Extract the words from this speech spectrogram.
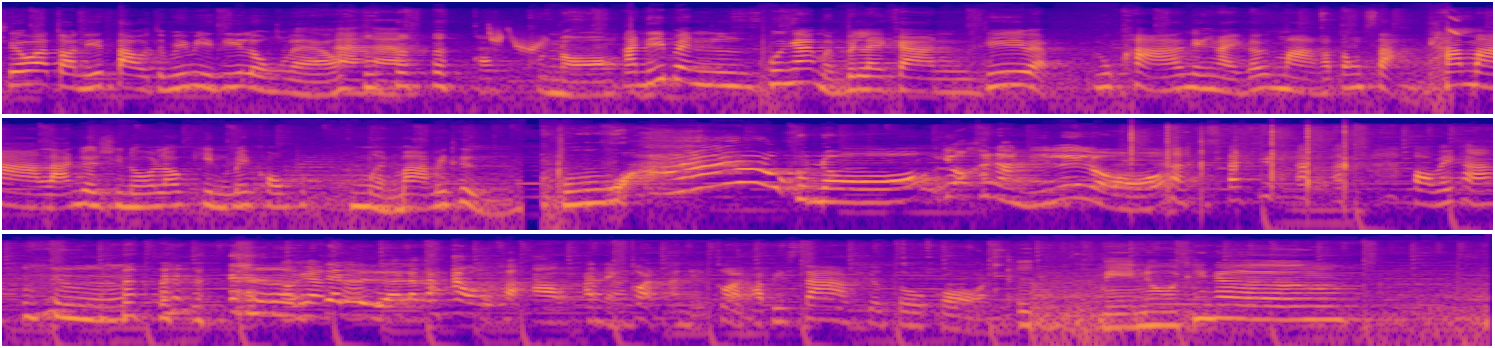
เชื่อว่าตอนนี้เตาจะไม่มีที่ลงแล้วอ่าฮะก็คุณน้อง อันนี้เป็นพูดง่ายเหมือนเป็นรายการที่แบบลูกค้ายังไงก็มาก็ต้องสั่ง ถ้ามาร้านโยชิโนะแล้วกินไม่ครบเหมือนมาไม่ถึงว้าว คุณน้องเยอะขนาดนี้เลยเหรอพอไหมคะเอายังจะเหลือแล้วก็เอาค่ะเอาอันไหนก่อนอันไหนก่อนเอาพิซซ่าเกียวโตก่อน เมนูที่หนึ่งเม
